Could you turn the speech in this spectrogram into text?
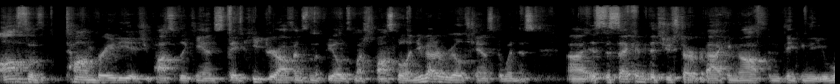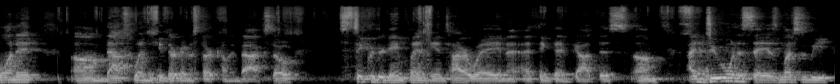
off of Tom Brady as you possibly can. Stay, keep your offense on the field as much as possible, and you got a real chance to win this. Uh, it's the second that you start backing off and thinking that you won it um, that's when they're going to start coming back. So stick with your game plan the entire way, and I, I think they've got this. Um, I do want to say, as much as we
